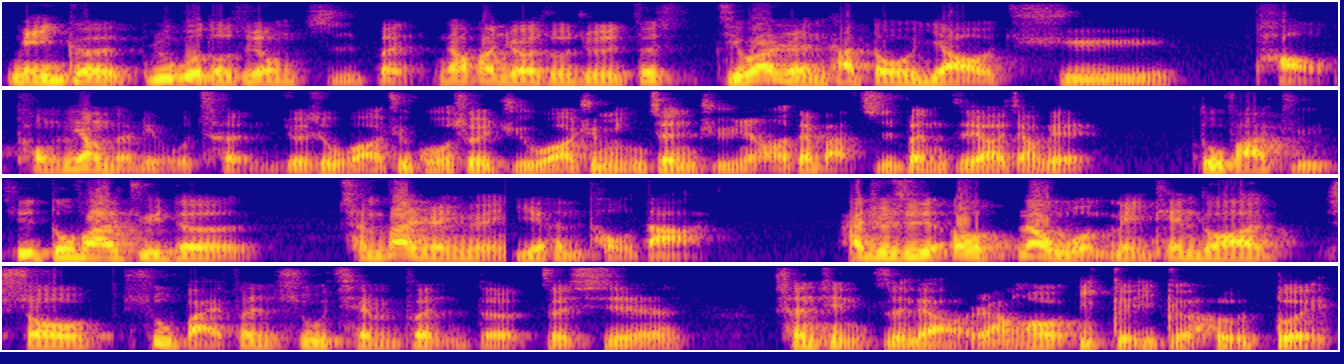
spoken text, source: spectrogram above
每一个如果都是用纸本，那换句话说，就是这几万人他都要去跑同样的流程，就是我要去国税局，我要去民政局，然后再把纸本资料交给都发局。其实都发局的承办人员也很头大，他就是哦，那我每天都要收数百份、数千份的这些申请资料，然后一个一个核对。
